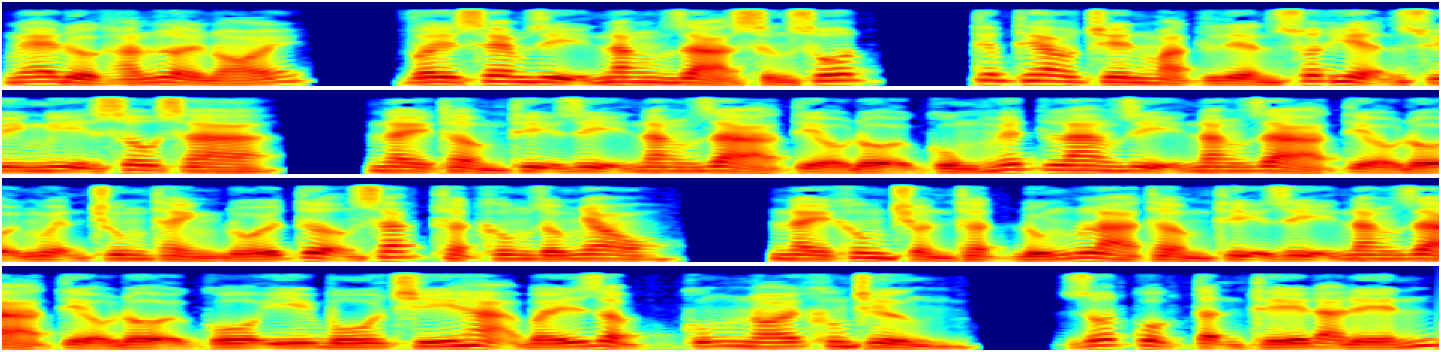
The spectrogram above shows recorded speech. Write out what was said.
Nghe được hắn lời nói, vây xem dị năng giả sửng sốt, tiếp theo trên mặt liền xuất hiện suy nghĩ sâu xa, này thẩm thị dị năng giả tiểu đội cùng huyết lang dị năng giả tiểu đội nguyện trung thành đối tượng sắc thật không giống nhau, này không chuẩn thật đúng là thẩm thị dị năng giả tiểu đội cố ý bố trí hạ bấy dập cũng nói không chừng, rốt cuộc tận thế đã đến,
